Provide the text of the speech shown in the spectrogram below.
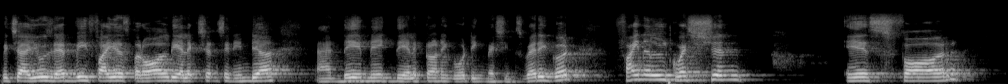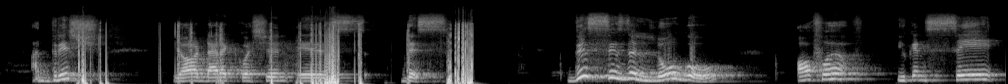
which are used every five years for all the elections in India, and they make the electronic voting machines. Very good. Final question is for Adrish. Your direct question is this. This is the logo of a, you can say,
